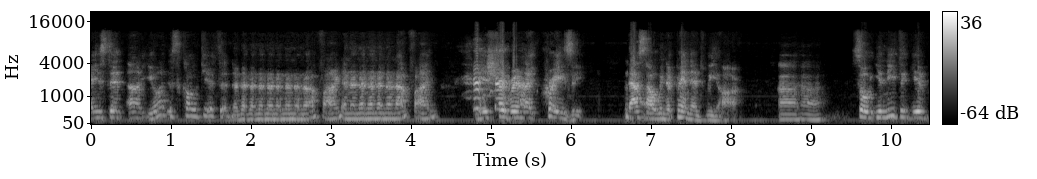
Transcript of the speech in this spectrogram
and he said, uh, you want this coat here? I said, no, no, no, no, no, no, no, no, no, I'm fine. No, no, no, no, no, no, no, I'm fine. And you're shivering like crazy. That's how independent we are. Uh-huh. So you need to give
